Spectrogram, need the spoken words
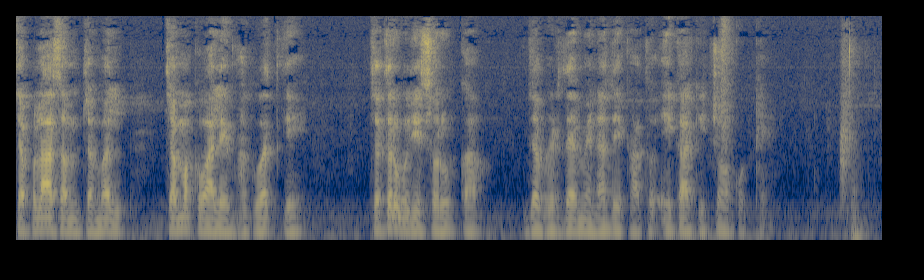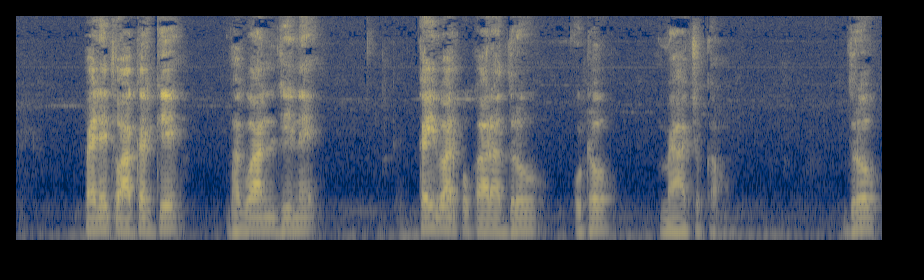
चपलासम चमल चमक वाले भगवत के चतुर्भुजी स्वरूप का जब हृदय में न देखा तो एकाकी चौंक उठे। पहले तो आकर के भगवान जी ने कई बार पुकारा ध्रुव उठो, मैं आ चुका हूँ। ध्रुव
